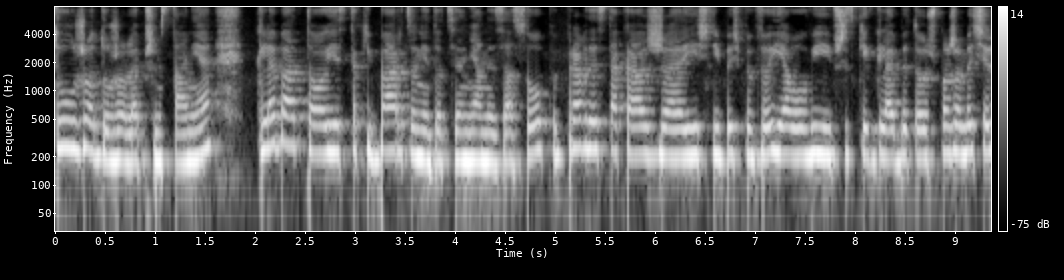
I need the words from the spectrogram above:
dużo, dużo lepszym stanie. Gleba to jest taki bardzo niedoceniany zasób. Prawda jest taka, że jeśli byśmy wyjałowili wszystkie gleby, to już możemy się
